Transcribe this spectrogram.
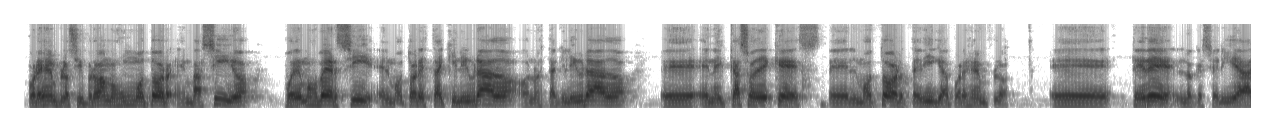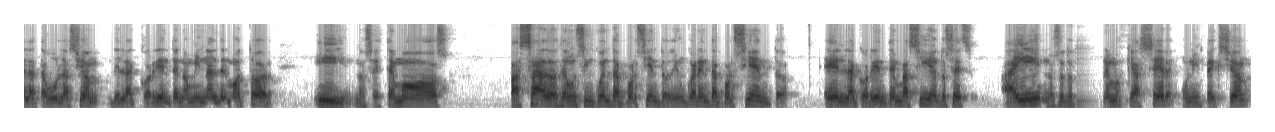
por ejemplo, si probamos un motor en vacío, podemos ver si el motor está equilibrado o no está equilibrado. Eh, en el caso de que el motor te diga, por ejemplo, eh, te dé lo que sería la tabulación de la corriente nominal del motor y nos estemos pasados de un 50%, de un 40% en la corriente en vacío, entonces ahí nosotros tenemos que hacer una inspección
